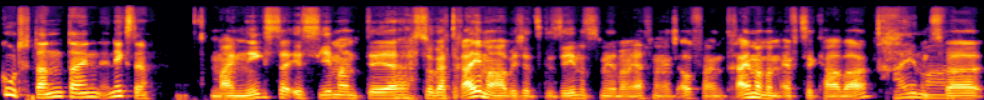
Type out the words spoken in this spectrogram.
Gut, dann dein nächster. Mein nächster ist jemand, der sogar dreimal habe ich jetzt gesehen, das ist mir beim ersten Mal gar nicht aufgefallen, dreimal beim FCK war. Und Dreimal. zwar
